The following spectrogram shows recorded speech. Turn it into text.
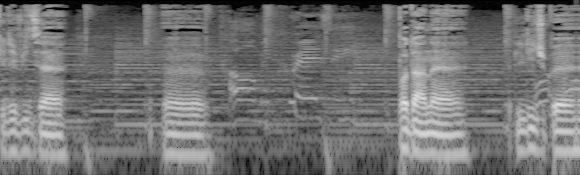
kiedy widzę yy, podane liczby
